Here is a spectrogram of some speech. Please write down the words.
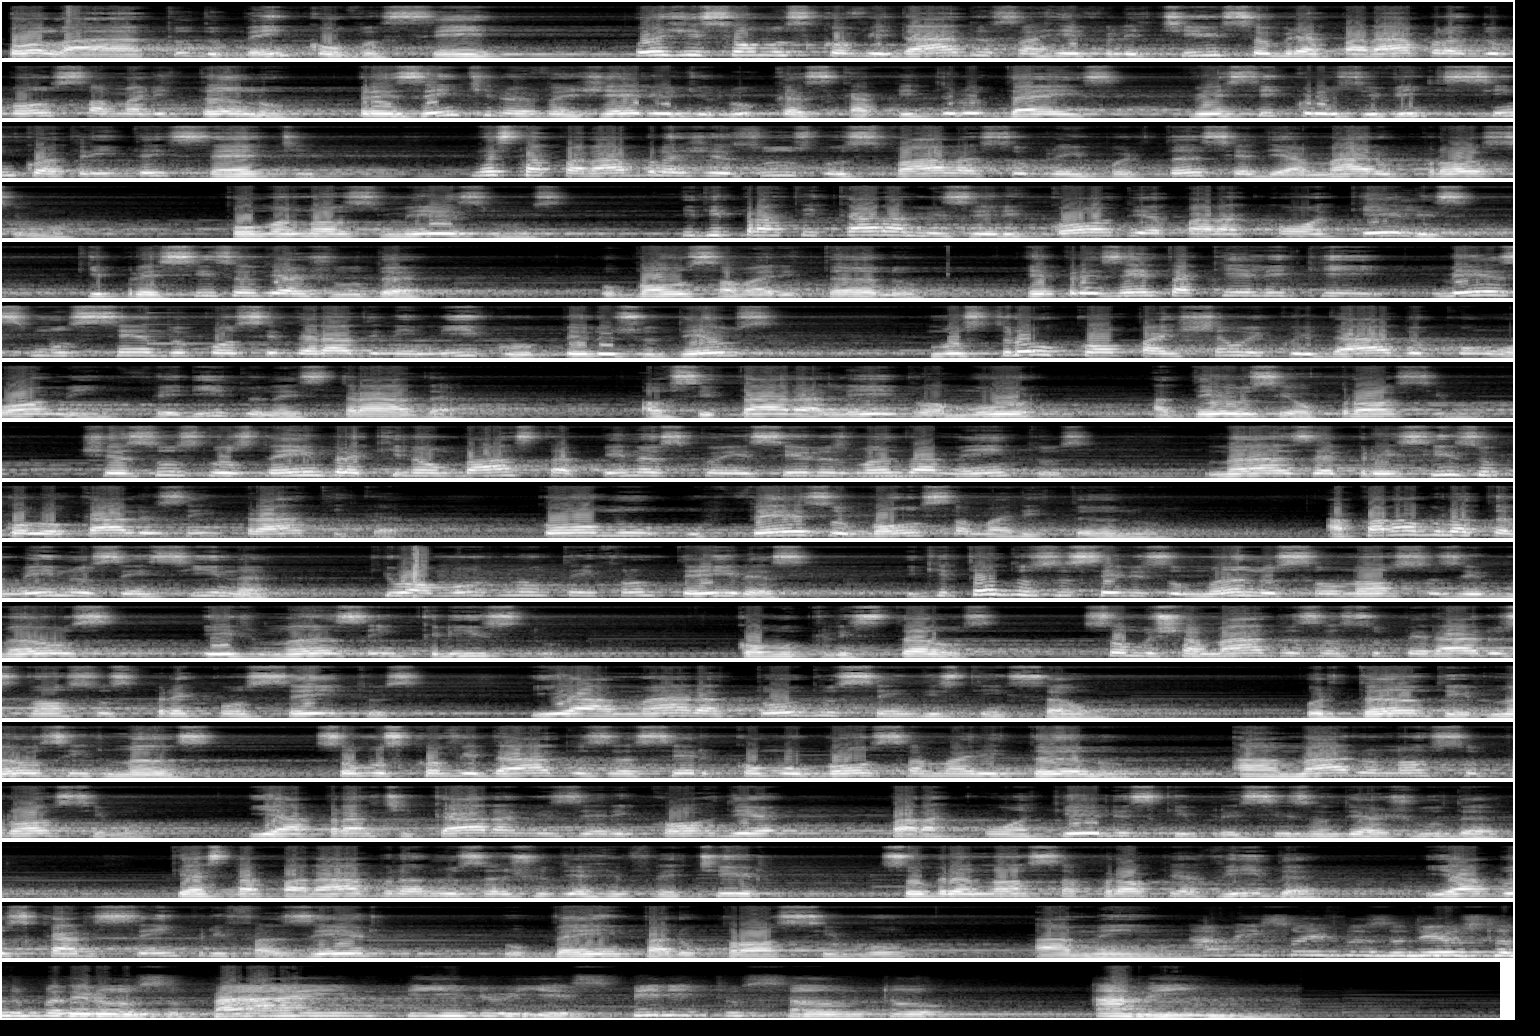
Olá, tudo bem com você? Hoje somos convidados a refletir sobre a parábola do bom samaritano, presente no Evangelho de Lucas, capítulo 10, versículos de 25 a 37. Nesta parábola, Jesus nos fala sobre a importância de amar o próximo como a nós mesmos e de praticar a misericórdia para com aqueles que precisam de ajuda. O bom samaritano representa aquele que, mesmo sendo considerado inimigo pelos judeus, mostrou compaixão e cuidado com o homem ferido na estrada. Ao citar a lei do amor a Deus e ao próximo, Jesus nos lembra que não basta apenas conhecer os mandamentos, mas é preciso colocá-los em prática, como o fez o bom samaritano. A parábola também nos ensina que o amor não tem fronteiras e que todos os seres humanos são nossos irmãos e irmãs em Cristo. Como cristãos, somos chamados a superar os nossos preconceitos e a amar a todos sem distinção. Portanto, irmãos e irmãs, somos convidados a ser como o bom samaritano, a amar o nosso próximo e a praticar a misericórdia para com aqueles que precisam de ajuda. Que esta parábola nos ajude a refletir sobre a nossa própria vida e a buscar sempre fazer o bem para o próximo. Amém. Abençoe-vos o Deus Todo-Poderoso, Pai, Filho e Espírito Santo. Amém.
